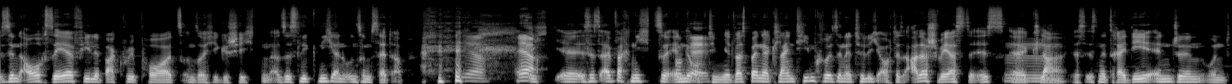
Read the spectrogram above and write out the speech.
sind auch sehr viele Bug-Reports und solche Geschichten. Also es liegt nicht an unserem Setup. Ja, ja. Ich, äh, es ist einfach nicht zu Ende okay. optimiert, was bei einer kleinen Teamgröße natürlich auch das Allerschwerste ist. Äh, hm. klar, das ist eine 3D-Engine und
